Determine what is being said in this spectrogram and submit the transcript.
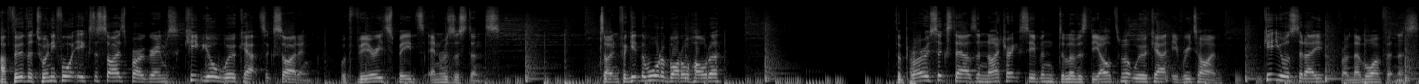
A further 24 exercise programs keep your workouts exciting with varied speeds and resistance. Don't forget the water bottle holder. The Pro 6000 Ni-Trac7 delivers the ultimate workout every time. Get yours today from Number One Fitness.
